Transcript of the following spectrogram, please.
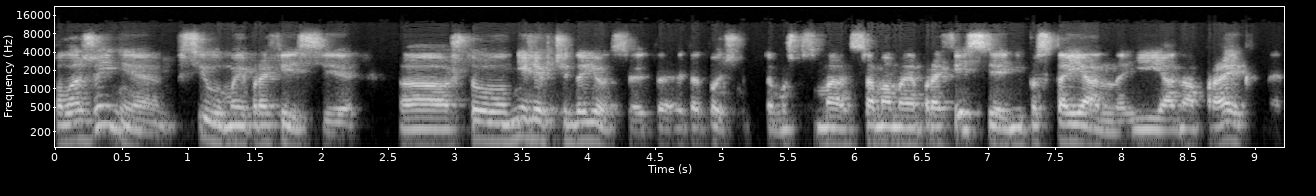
положение в силу моей профессии, э, что мне легче дается, это, это точно, потому что сама, сама моя профессия не постоянна, и она проектная.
